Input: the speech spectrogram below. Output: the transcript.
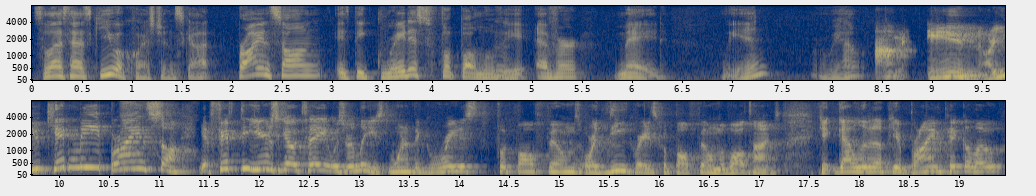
So let's ask you a question, Scott. Brian's Song is the greatest football hmm. movie ever made. We in or we out? I'm in. Are you kidding me? Brian's song. Yeah, 50 years ago today it was released. One of the greatest football films, or the greatest football film of all times. You got a little up here. Brian Piccolo,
